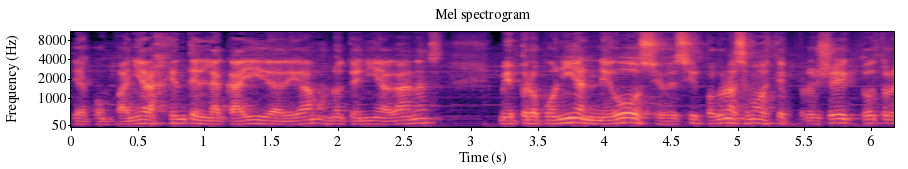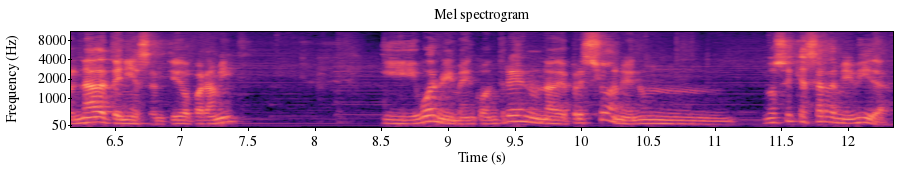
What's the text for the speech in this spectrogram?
de acompañar a gente en la caída, digamos, no tenía ganas. Me proponían negocios, decir, ¿por qué no hacemos este proyecto? Otro, nada tenía sentido para mí. Y bueno, y me encontré en una depresión, en un, no sé qué hacer de mi vida,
